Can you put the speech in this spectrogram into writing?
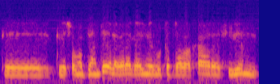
que, yo me planteo. La verdad que a mí me gusta trabajar, si bien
